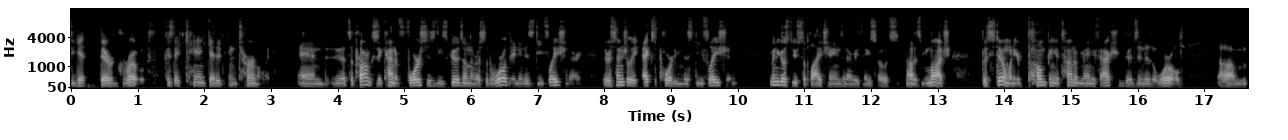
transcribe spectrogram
to get their growth because they can't get it internally. And that's a problem because it kind of forces these goods on the rest of the world and it is deflationary. They're essentially exporting this deflation. I mean, it goes through supply chains and everything, so it's not as much, but still, when you're pumping a ton of manufactured goods into the world, um,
